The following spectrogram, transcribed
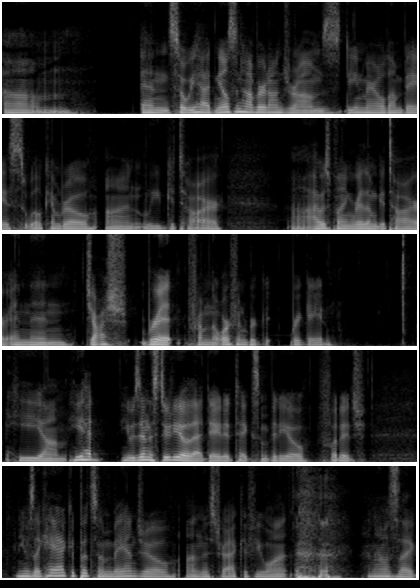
um and so we had Neilson Hubbard on drums, Dean Merrill on bass, Will Kimbrough on lead guitar. Uh, I was playing rhythm guitar, and then Josh Britt from the Orphan Brig- Brigade. He um he had he was in the studio that day to take some video footage, and he was like, "Hey, I could put some banjo on this track if you want." and I was like,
